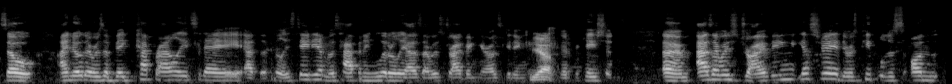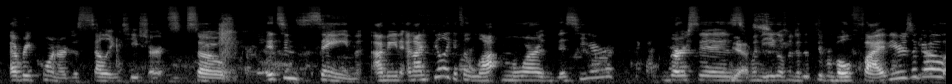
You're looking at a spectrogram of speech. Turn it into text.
so i know there was a big pep rally today at the philly stadium it was happening literally as i was driving here i was getting Yeah. notifications um, as I was driving yesterday, there was people just on every corner just selling T-shirts. So it's insane. I mean, and I feel like it's a lot more this year versus Yes. when the Eagles went to the Super Bowl five years ago.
